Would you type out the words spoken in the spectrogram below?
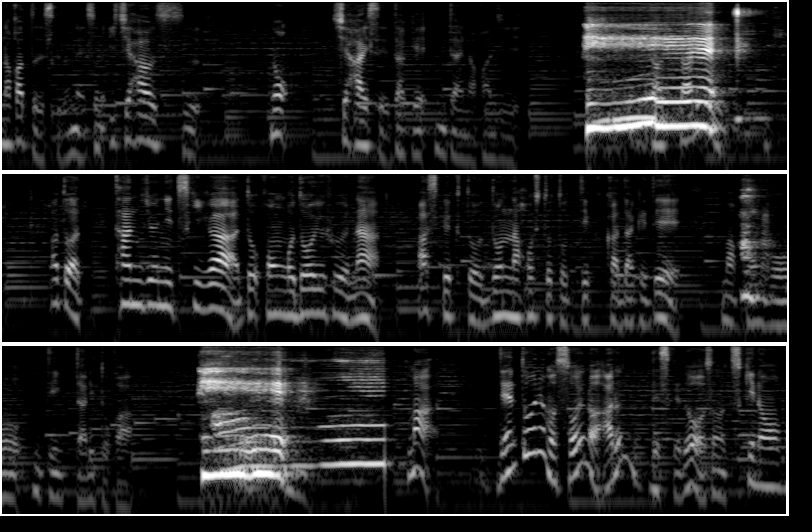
なかったですけどねその1ハウスの支配性だけみたいな感じ。へえ。あとは単純に月がど今後どういう風なアスペクトをどんな星と取っていくかだけで、まあ、はい今後を見ていったりとか、へえ。まあ伝統にもそういうのはあるんですけどその月の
